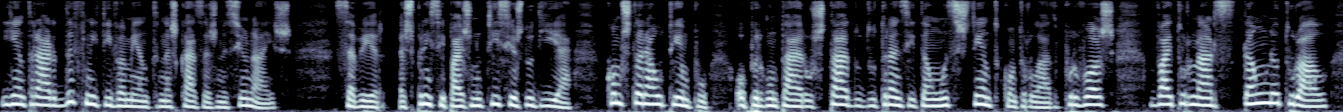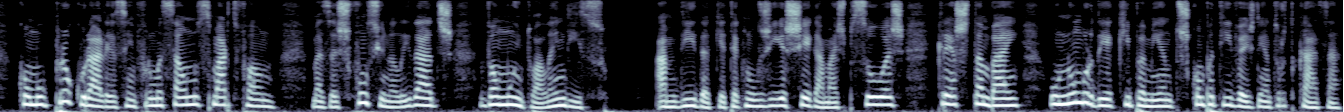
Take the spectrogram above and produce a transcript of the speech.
e entrar definitivamente nas casas nacionais. Saber as principais notícias do dia, como estará o tempo ou perguntar o estado do trânsito a um assistente controlado por voz vai tornar-se tão natural como procurar essa informação no smartphone, mas as funcionalidades vão muito além disso. À medida que a tecnologia chega a mais pessoas, cresce também o número de equipamentos compatíveis dentro de casa.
